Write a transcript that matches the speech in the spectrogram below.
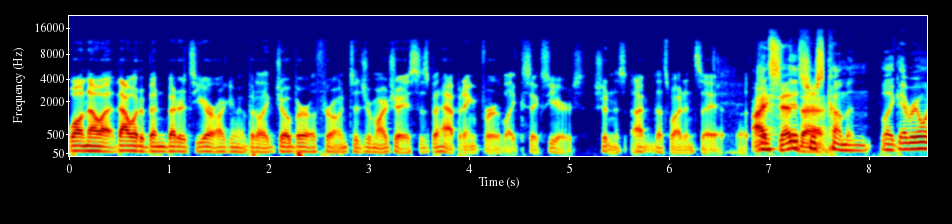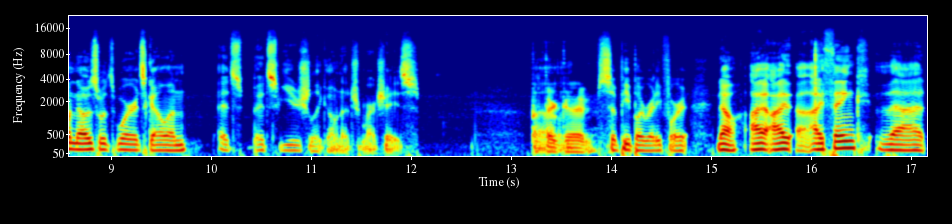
Well, no, that would have been better to your argument, but like Joe Burrow throwing to Ja'Marr Chase has been happening for like six years. Shouldn't have, I, that's why I didn't say it. But. I it's, said it's that. just coming. Like everyone knows what's where it's going. It's it's usually going to Ja'Marr Chase. but they're Um, good. so people are ready for it. No, I, I I think that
